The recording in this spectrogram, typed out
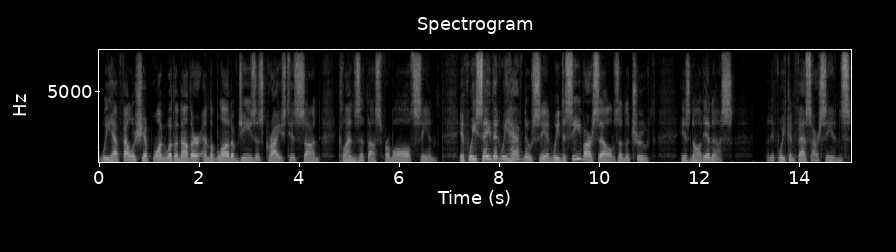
we have fellowship one with another, and the blood of Jesus Christ his Son cleanseth us from all sin. If we say that we have no sin, we deceive ourselves, and the truth is not in us. But if we confess our sins,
